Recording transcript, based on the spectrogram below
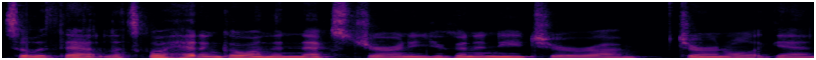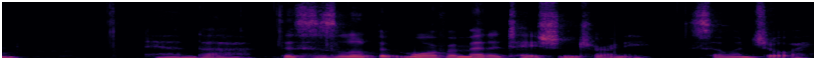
So with that, let's go ahead and go on the next journey. You're going to need your um, journal again. And uh, this is a little bit more of a meditation journey. So enjoy.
